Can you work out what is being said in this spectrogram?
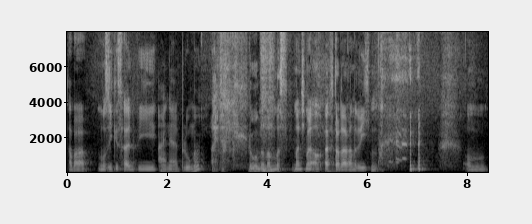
Aber Musik ist halt wie Eine Blume. eine Blume. Man muss manchmal auch öfter daran riechen. um,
